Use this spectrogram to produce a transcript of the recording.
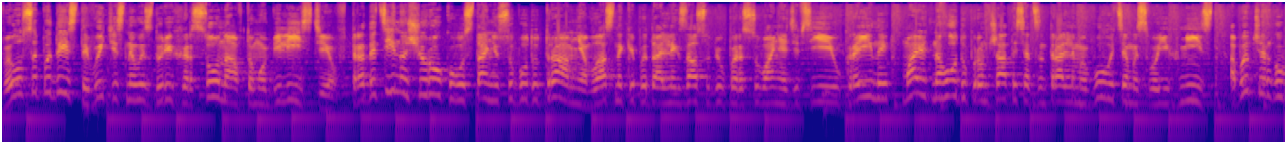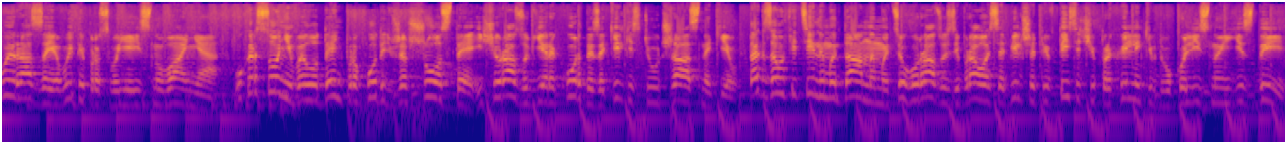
Велосипедисти витіснили з доріг Херсона автомобілістів. Традиційно щороку в останню суботу травня власники педальних засобів пересування зі всієї України мають нагоду промчатися центральними вулицями своїх міст, аби в черговий раз заявити про своє існування. У Херсоні велодень проходить вже в шосте і щоразу б'є рекорди за кількістю учасників. Так, за офіційними даними, цього разу зібралося більше півтисячі прихильників двоколісної їзди.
